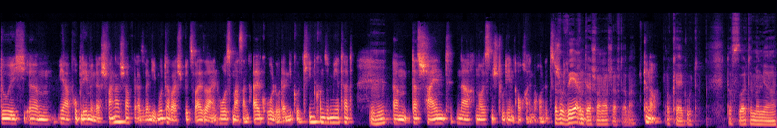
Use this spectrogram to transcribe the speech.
durch ähm, ja, Probleme in der Schwangerschaft. Also wenn die Mutter beispielsweise ein hohes Maß an Alkohol oder Nikotin konsumiert hat, mhm. ähm, das scheint nach neuesten Studien auch eine Rolle zu also spielen. Also während der Schwangerschaft aber. Genau. Okay, gut. Das sollte man ja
